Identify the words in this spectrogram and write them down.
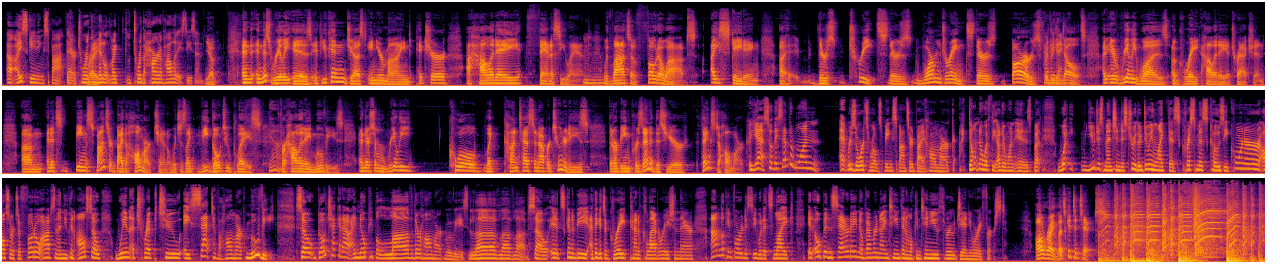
a ice skating spot there toward the middle, like toward the heart of holiday season. Yep. And and this really is if you can just in your mind picture a holiday fantasy land with lots of photo ops, ice skating, uh, there's treats, there's warm drinks, there's bars for Everything. the adults. I mean, it really was a great holiday attraction. Um, and it's being sponsored by the Hallmark Channel, which is like the go to place Yeah. for holiday movies. And there's some really cool like contests and opportunities that are being presented this year thanks to Hallmark. Yeah, so they said the one at Resorts World's being sponsored by Hallmark. I don't know if the other one is, but what you just mentioned is true. They're doing like this Christmas cozy corner, all sorts of photo ops, and then you can also win a trip to a set of a Hallmark movie. So go check it out. I know people love their Hallmark movies. Love, love, love. So it's going to be, I think it's a great kind of collaboration there. I'm looking forward to see what it's like. It opens Saturday, November 19th, and it will continue through January 1st. All right, let's get to tips.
